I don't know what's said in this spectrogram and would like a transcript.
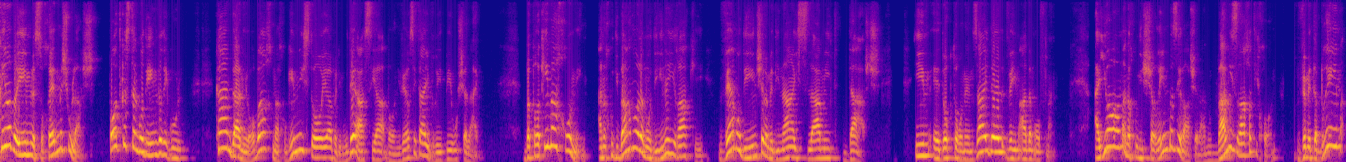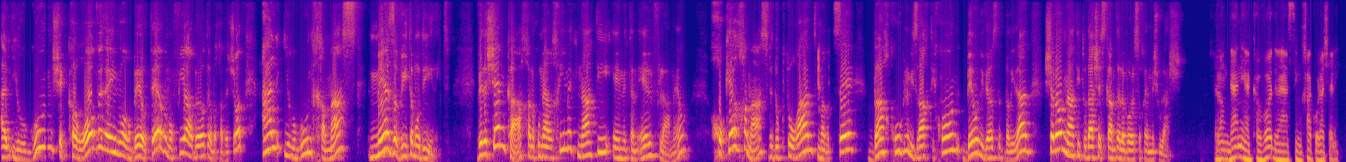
ברוכים הבאים לסוכן משולש, פודקאסט על מודיעין וריגול. כאן דני אורבך מהחוגים להיסטוריה ולימודי אסיה באוניברסיטה העברית בירושלים. בפרקים האחרונים אנחנו דיברנו על המודיעין העיראקי והמודיעין של המדינה האסלאמית דאעש עם אה, דוקטור רונן זיידל ועם אדם הופמן. היום אנחנו נשארים בזירה שלנו במזרח התיכון ומדברים על ארגון שקרוב אלינו הרבה יותר ומופיע הרבה יותר בחדשות, על ארגון חמאס מהזווית המודיעינית. ולשם כך אנחנו מארחים את נתי אה, נתנאל פלאמר, חוקר חמאס ודוקטורנט מרצה בחוג למזרח תיכון באוניברסיטת בר אילן. שלום נתי, תודה שהסכמת לבוא לסוכן משולש. שלום דני, הכבוד והשמחה כולה שלי.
